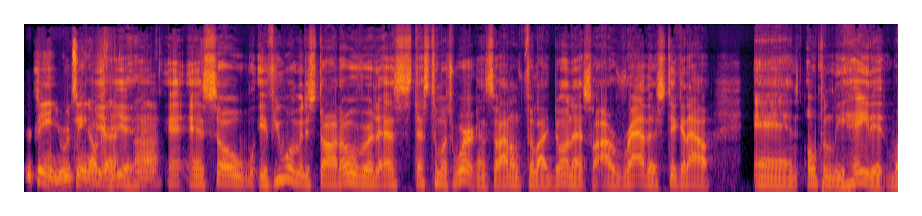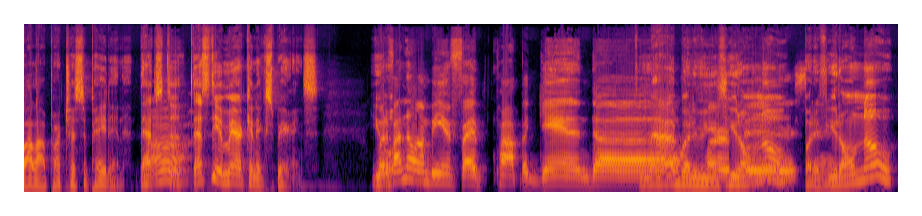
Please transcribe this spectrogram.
routine, routine. Okay, Yeah, yeah. uh-huh. And, and so if you want me to start over, that's that's too much work, and so I don't feel like doing that. So I'd rather stick it out and openly hate it while I participate in it. That's the Ah. that's the American experience. You But if I know I'm being fed propaganda, Nah, but if you, if you don't know, but if you don't know,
